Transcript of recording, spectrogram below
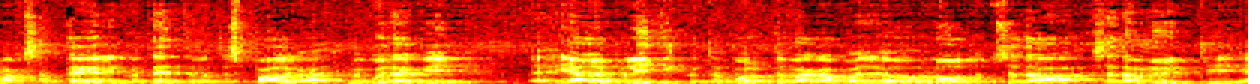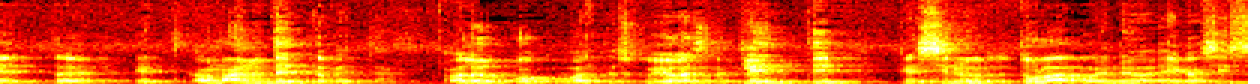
maksab tegelikult ettevõttes palga, et me kuidagi eh, jälle poliitikute poolt on väga palju loodud seda, seda müüti, et, et on ainult ettevõtja. Aga lõppkokkuvõttes, kui ei ole seda klienti, kes sinu juurde tuleb, on ju, ega siis,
